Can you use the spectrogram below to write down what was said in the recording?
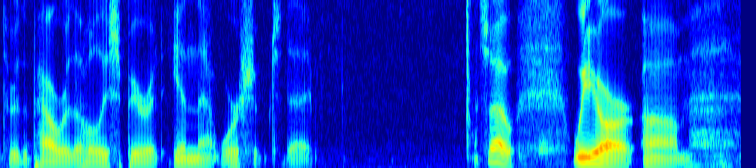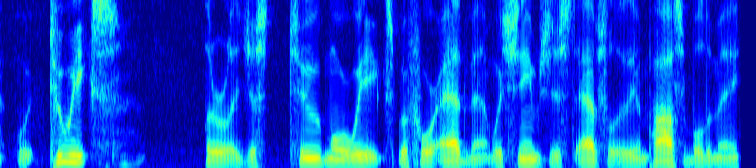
through the power of the Holy Spirit in that worship today. So, we are um, two weeks literally just two more weeks before Advent, which seems just absolutely impossible to me.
